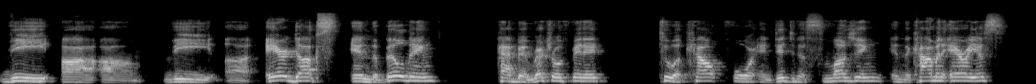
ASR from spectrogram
the uh, um, the uh, air ducts in the building have been retrofitted to account for indigenous smudging in the common areas.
